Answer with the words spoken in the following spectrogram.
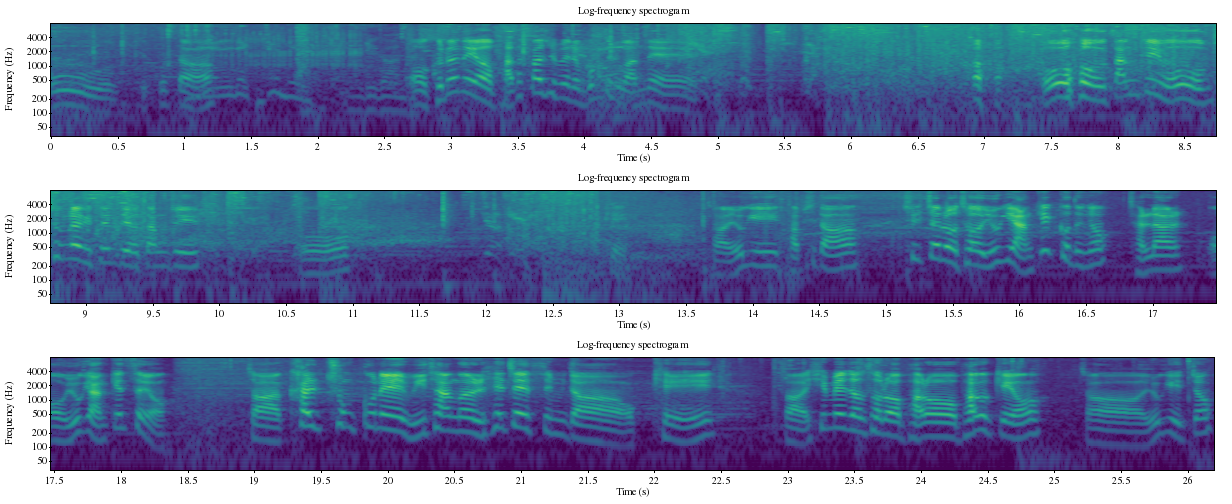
오우 개꿀다. 어 그러네요. 바닷가 주변에 몹들이 많네. 오 쌍주임 오 엄청나게 센데요 쌍주임 오. 오케이. 자 여기 갑시다 실제로 저 여기 안 깼거든요. 잘날 어 여기 안 깼어요. 자 칼충꾼의 위상을 해제했습니다. 오케이. 자 힘의 전서로 바로 박을게요. 자 여기 있죠?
